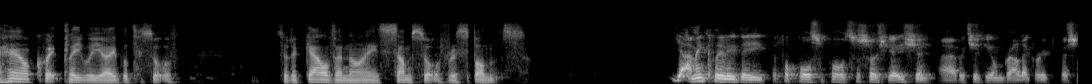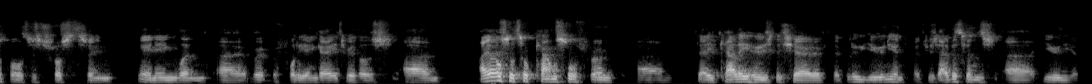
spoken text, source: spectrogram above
how quickly were you able to sort of sort of galvanise some sort of response? Yeah, I mean, clearly the, the Football Supporters Association, uh, which is the umbrella group for supporters trusts in, in England, uh, were, were, fully engaged with us. Um, I also took counsel from um, Dave Kelly, who's the chair of the Blue Union, which is Everton's uh, union.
